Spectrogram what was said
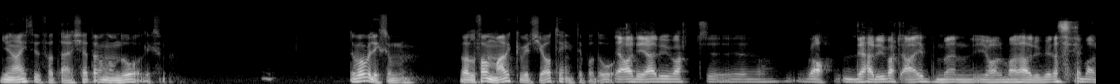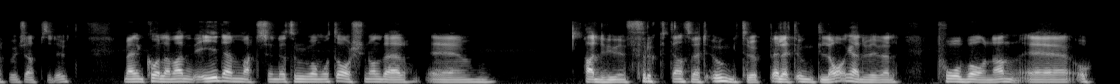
United för att ersätta honom då? Liksom? Det var väl liksom, i alla fall Markovic jag tänkte på då. Ja, det hade ju varit... eh, Ja, det hade ju varit Aib, men ja, man hade ju velat se Markovic, absolut. Men kollar man i den matchen, jag tror det var mot Arsenal där, eh, hade vi ju en fruktansvärt ung trupp, eller ett ungt lag hade vi väl, på banan. Eh, och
